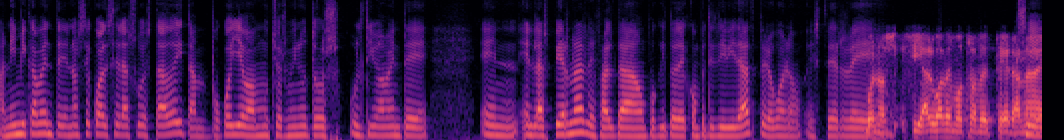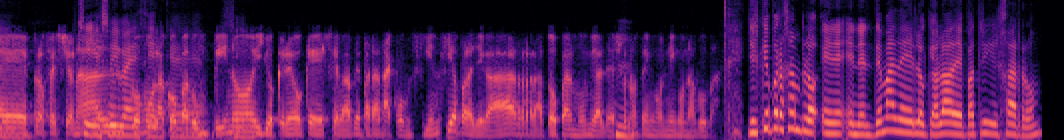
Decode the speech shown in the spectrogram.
anímicamente no sé cuál será su estado y tampoco lleva muchos minutos últimamente en, en, las piernas, le falta un poquito de competitividad, pero bueno, Esther... Bueno, si, algo ha demostrado Esther, Ana es profesional como la copa de un pino y yo creo que se va a preparar a conciencia para llegar a tope al Mundial, de eso mm. no tengo ninguna duda. Y es que, por ejemplo, en, el tema de lo que hablaba de Patrick Guijarro,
